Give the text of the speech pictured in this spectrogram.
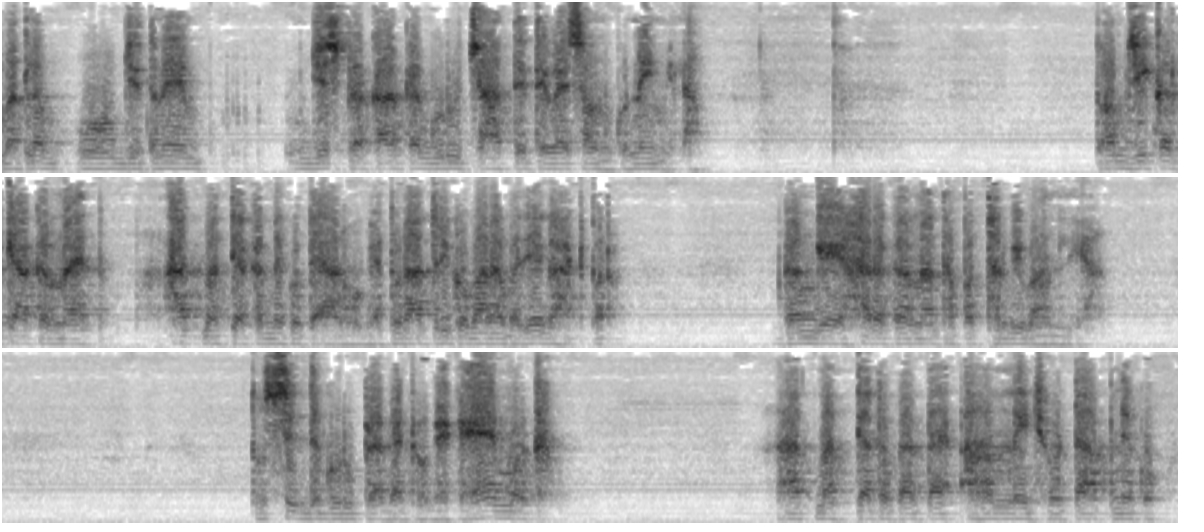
मतलब वो जितने, जिस प्रकार का गुरु चाहते थे वैसा उनको नहीं मिला। तो अब जीकर क्या करना है? तो आत्महत्या करने को तैयार हो गया। तो रात्रि को बारह बजे घाट पर गंगे हर करना था, पत्थर भी बाँध लिया। तो सिद्ध गुरु प्रकट हो गए, कहे मूर्ख, आत्महत्या तो करता है, अहम नहीं छोड़ता अपने को।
